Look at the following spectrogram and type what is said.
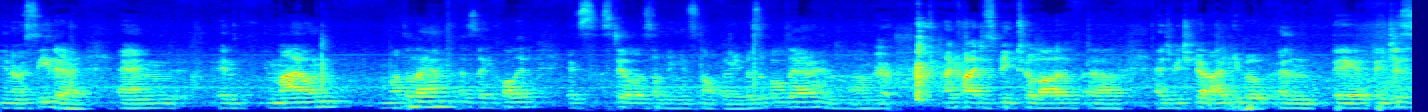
you know, see there. And in, in my own motherland, as they call it, it's still something that's not very visible there. And um, I try to speak to a lot of uh, LGBTQI people, and they they just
